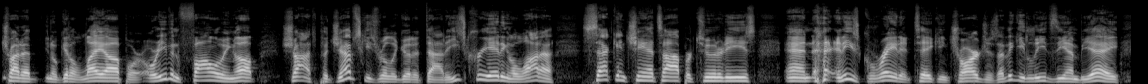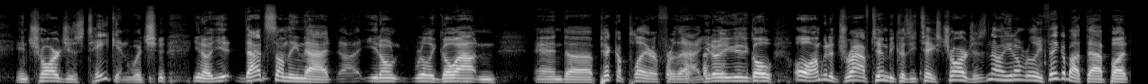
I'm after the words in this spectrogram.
try to you know get a layup or or even following up shots. Podziemski's really good at that. He's creating a lot of second chance opportunities, and and he's great at taking charges. I think he leads the NBA in charges taken, which you know you, that's something that uh, you don't really go out and and uh, pick a player for that. You know, you go, oh, I'm going to draft him because he takes charges. No, you don't really think about that, but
